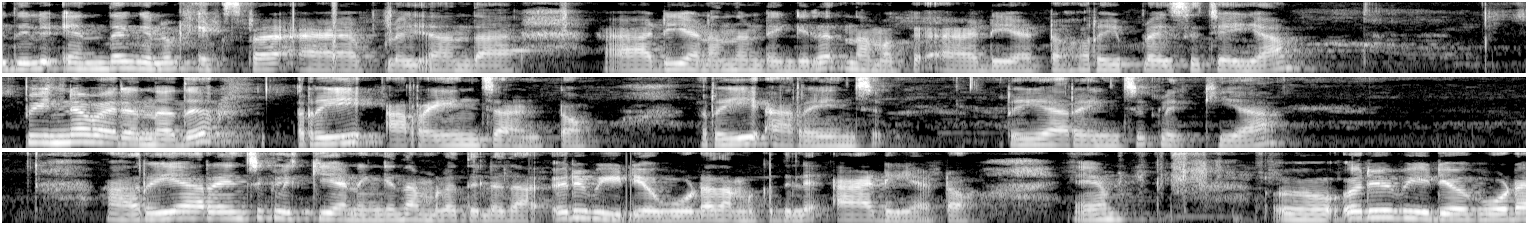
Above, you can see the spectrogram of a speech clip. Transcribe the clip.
ഇതിൽ എന്തെങ്കിലും എക്സ്ട്രാ പ്ലേ എന്താ ആഡ് ചെയ്യണമെന്നുണ്ടെങ്കിൽ നമുക്ക് ആഡ് ചെയ്യാം കേട്ടോ റീപ്ലേസ് ചെയ്യാം. പിന്നെ വരുന്നത് റീ അറേഞ്ച് ആണ് കേട്ടോ റീ അറേഞ്ച് റീ അറേഞ്ച് ക്ലിക്ക് ചെയ്യുക റീ അറേഞ്ച് ക്ലിക്ക് ചെയ്യുകയാണെങ്കിൽ നമ്മളിതിൽ ഒരു വീഡിയോ കൂടെ നമുക്കിതിൽ ആഡ് ചെയ്യാം കേട്ടോ. ഒരു വീഡിയോ കൂടെ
